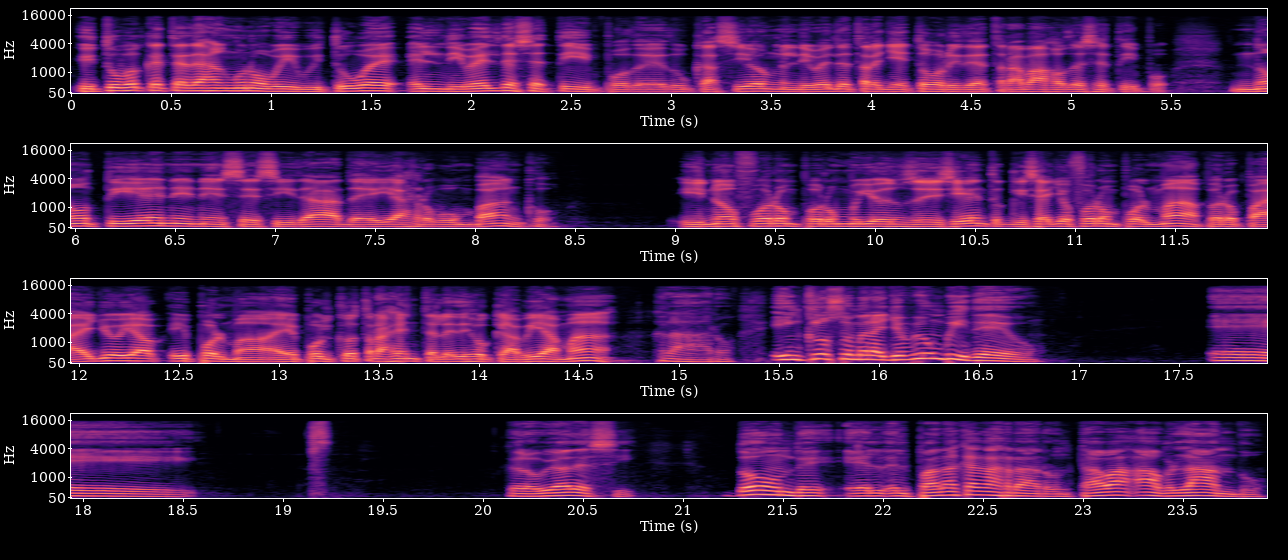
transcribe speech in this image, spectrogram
y tú ves que te dejan uno vivo y tú ves el nivel de ese tipo de educación, el nivel de trayectoria y de trabajo de ese tipo, no tiene necesidad de ir a robar un banco. Y no fueron por un millón seiscientos, quizás ellos fueron por más, pero para ellos ir, por más es porque otra gente le dijo que había más. Claro. Incluso, mira, yo vi un video, eh, que lo voy a decir, donde el, el pana que agarraron estaba hablando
